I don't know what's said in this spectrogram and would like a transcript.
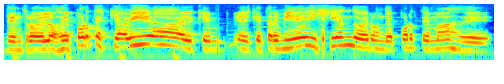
dentro de los deportes que había, el que, el que terminé eligiendo era un deporte más de,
